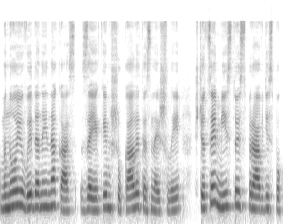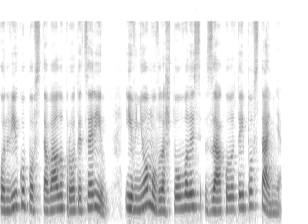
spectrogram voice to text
Мною виданий наказ, за яким шукали та знайшли, що це місто й справді споконвіку повставало проти царів, і в ньому влаштовувались заколоти й повстання.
